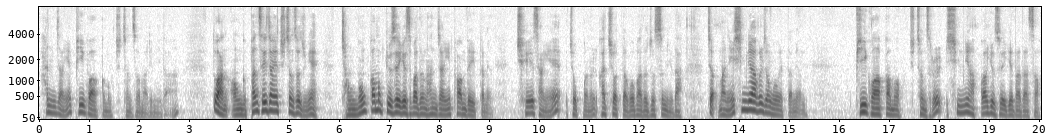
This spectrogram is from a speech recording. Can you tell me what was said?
한 장의 비과학 과목 추천서 말입니다. 또한 언급한 세 장의 추천서 중에 전공 과목 교수에게서 받은 한 장이 포함되어 있다면 최상의 조건을 갖추었다고 봐도 좋습니다. 자, 만약에 심리학을 전공했다면 비과학 과목 추천서를 심리학과 교수에게 받아서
